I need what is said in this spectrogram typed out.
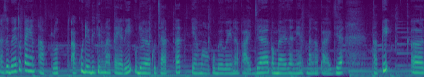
uh, sebenarnya tuh pengen upload, aku udah bikin materi, udah aku catat yang mau aku bawain apa aja, pembahasannya tentang apa aja. Tapi uh,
